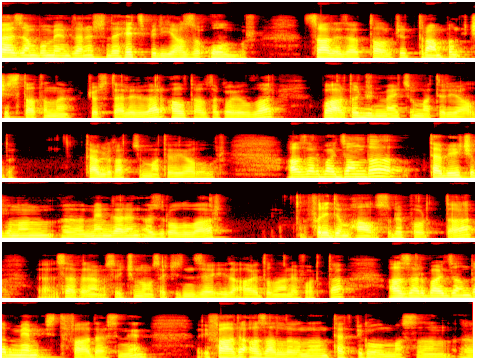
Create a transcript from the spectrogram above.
bəzən bu memlərin üstündə heç bir yazı olmur. Sadəcə tutalım ki, Trampın iki statını göstərirlər, alt-alta qoyurlar. Bu artıq gülmək üçün materialdır. Təbliğat üçün material olur. Azərbaycanda təbii ki, bunun e, memlərin öz rolu var. Freedom House reportda, e, səhv eləmirəmsə 2018-ci ilə aid olan reportda Azərbaycanda mem istifadəsinin ifadə azadlığının tətbiq olunmasının e,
